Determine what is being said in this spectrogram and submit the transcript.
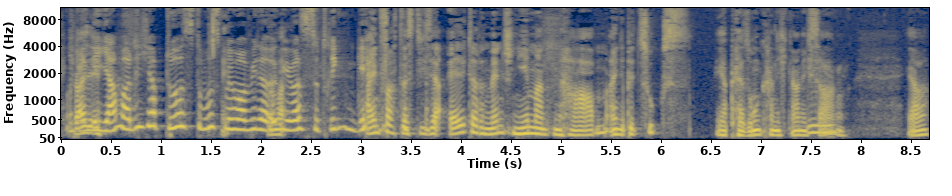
ich Und weiß, gejammert, ich hab Durst, du musst mir mal wieder irgendwie was zu trinken geben. Einfach, dass diese älteren Menschen jemanden haben, eine Bezugs, ja Person kann ich gar nicht mhm. sagen, ja.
